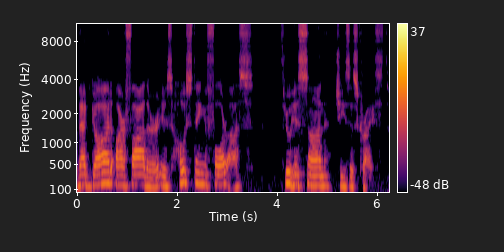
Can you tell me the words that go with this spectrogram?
that God our Father is hosting for us through his Son, Jesus Christ.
